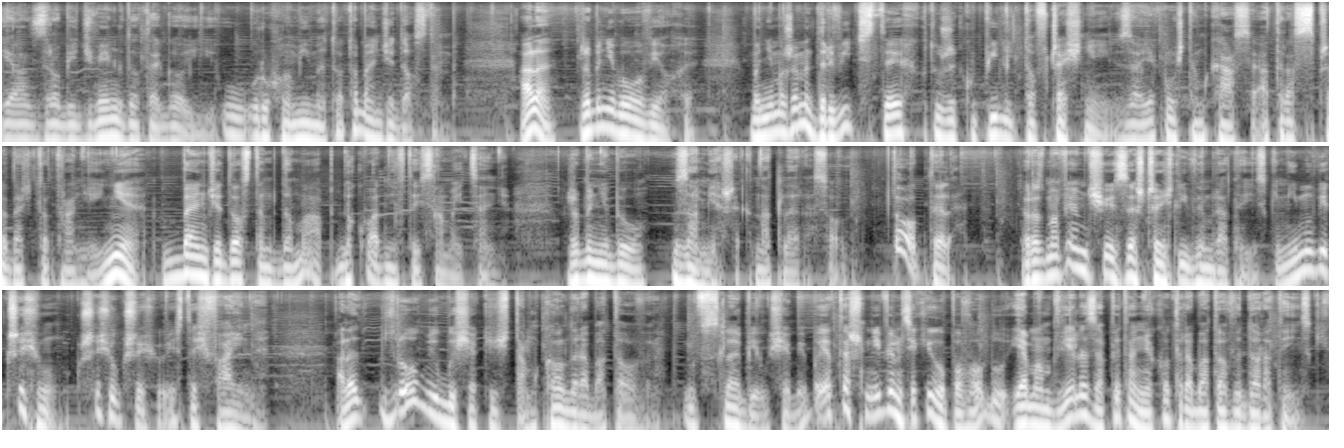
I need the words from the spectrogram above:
ja zrobię dźwięk do tego i uruchomimy to, to będzie dostęp. Ale żeby nie było wiochy, bo nie możemy drwić z tych, którzy kupili to wcześniej za jakąś tam kasę, a teraz sprzedać to taniej. Nie, będzie dostęp do map dokładnie w tej samej cenie, żeby nie było zamieszek na tle rasowym. To tyle. Rozmawiałem dzisiaj ze szczęśliwym Ratyńskim i mówię, Krzysiu, Krzysiu, Krzysiu, jesteś fajny, ale zrobiłbyś jakiś tam kod rabatowy w sklepie u siebie, bo ja też nie wiem z jakiego powodu, ja mam wiele zapytań o kod rabatowy do Ratyńskich.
